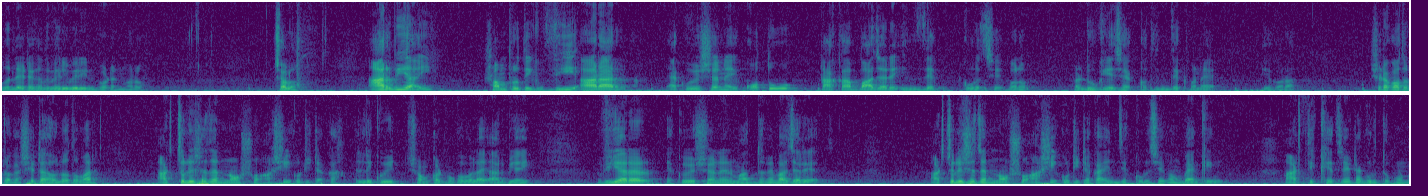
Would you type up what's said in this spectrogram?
বুঝলে? এটা কিন্তু ভেরি ভেরি ইম্পর্টেন্ট মারো চলো আরবিআই সাম্প্রতিক ভিআরআর অ্যাকুয়েশনে কত টাকা বাজারে ইনজেক্ট করেছে, বলো? মানে ঢুকিয়েছে এক কথা ইনজেক্ট মানে ইয়ে করা। সেটা কত টাকা? সেটা হলো তোমার আটচল্লিশ হাজার নশো আশি কোটি টাকা। লিকুইড সংকট মোকাবেলায় আরবিআই ভিআরআর অ্যাকুয়েশনের মাধ্যমে বাজারে আটচল্লিশ হাজার নশো আশি কোটি টাকা ইনজেক্ট করেছে এবং ব্যাংকিং আর্থিক ক্ষেত্রে এটা গুরুত্বপূর্ণ।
